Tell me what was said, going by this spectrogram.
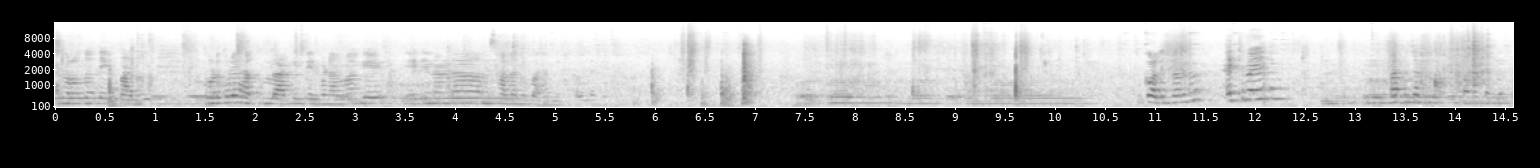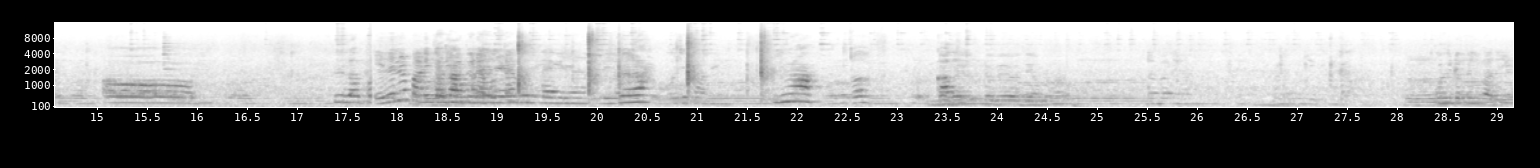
ਸਰੋਂ ਦਾ ਤੇਲ ਪਾ ਲਈਏ ਥੋੜੇ ਥੋੜੇ ਹੱਥ ਮਿਲਾ ਕੇ ਫਿਰ ਬਣਾਵਾਂਗੇ, ਇਹਦੇ ਨਾਲ ਨਾ ਮਸਾਲਾ ਨਹੀਂ ਬਾਹਰ ਨਿਕਲਦਾ। ਕਾਲਜ ਦਾ ਇੱਥੇ ਬੈਠ ਜਾ ਹੱਥ ਚੱਕ ਲਓ, ਹੱਥ ਚੱਕ ਲਓ। ਓ ਪਿਲਾ ਇਹਦੇ ਨਾਲ ਪਾਣੀ ਪਾਣੀ ਨਹੀਂ ਪੀਣਾ ਪੁੱਤ ਲੈ ਕੇ ਜਾਣਾ ਕਿਹੜਾ ਜੂਆ ਡਬੇ ਹੋ ਦੇ ਉਹੀ ਡੱਬੇ ਚ ਪਾ ਦੇ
